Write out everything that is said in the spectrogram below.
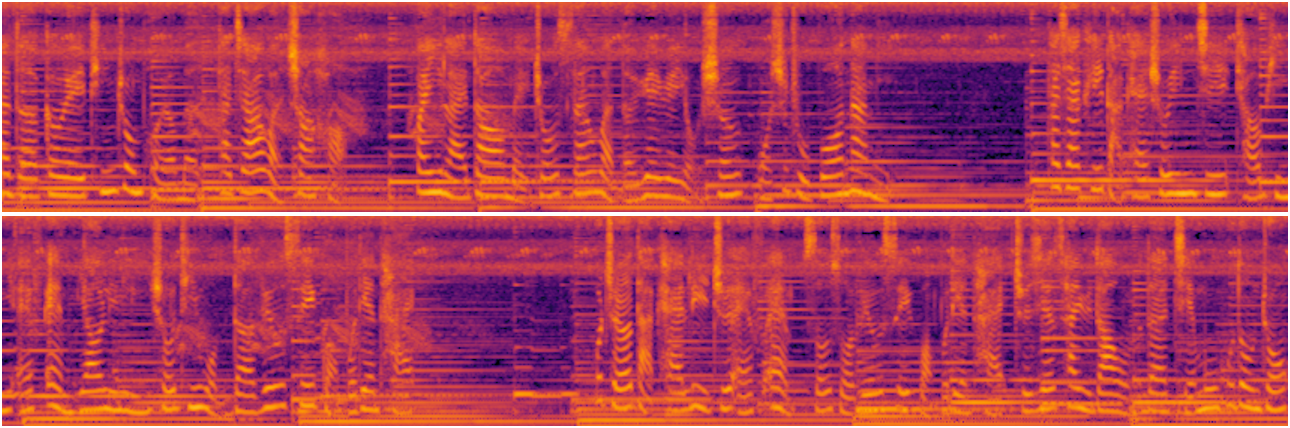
亲爱的各位听众朋友们，大家晚上好，欢迎来到每周三晚的月月有声，我是主播纳米。大家可以打开收音机调频 FM 幺零零收听我们的 VOC 广播电台，或者打开荔枝 FM 搜索 VOC 广播电台，直接参与到我们的节目互动中。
